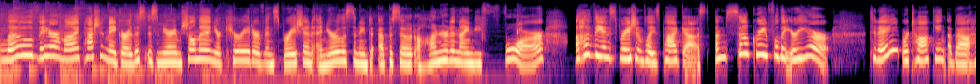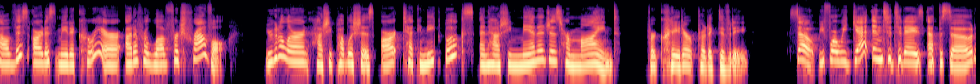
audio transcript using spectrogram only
hello there, my passion maker. This is Miriam Schulman, your curator of inspiration, and you're listening to episode 194 of the Inspiration Place podcast. I'm so grateful that you're here. Today, we're talking about how this artist made a career out of her love for travel. You're going to learn how she publishes art technique books and how she manages her mind for greater productivity. So, before we get into today's episode,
